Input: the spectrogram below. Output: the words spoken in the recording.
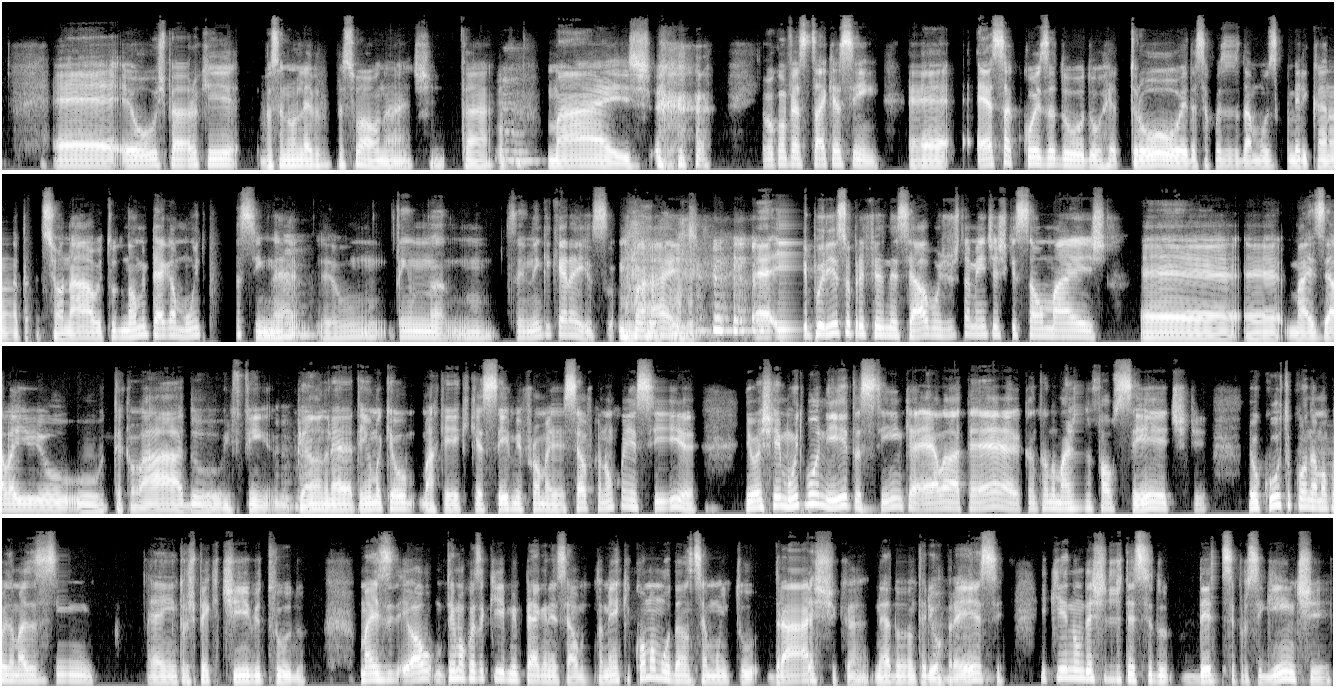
É, eu espero que você não leve pro pessoal, Nath, tá? Uhum. Mas eu vou confessar que, assim, é, essa coisa do, do retrô e dessa coisa da música americana tradicional e tudo não me pega muito assim, né? Uhum. Eu tenho, não sei nem o que era isso, mas é, e por isso eu prefiro nesse álbum justamente as que são mais é, é, mas ela e o, o teclado, enfim, uhum. o piano, né? Tem uma que eu marquei aqui que é Save Me From Myself, que eu não conhecia. E eu achei muito bonita, assim, que ela até cantando mais no falsete. Eu curto quando é uma coisa mais, assim, é, introspectiva e tudo. Mas eu, tem uma coisa que me pega nesse álbum também, é que como a mudança é muito drástica, né, do anterior para uhum. esse, e que não deixa de ter sido desse para o seguinte,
